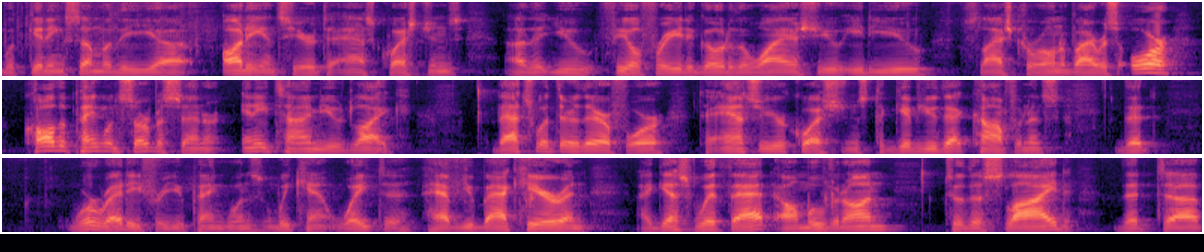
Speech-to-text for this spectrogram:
with getting some of the uh, audience here to ask questions, uh, that you feel free to go to the YSU edu slash coronavirus or call the Penguin Service Center anytime you'd like. That's what they're there for, to answer your questions, to give you that confidence that we're ready for you, Penguins, and we can't wait to have you back here. And I guess with that, I'll move it on to the slide that uh,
